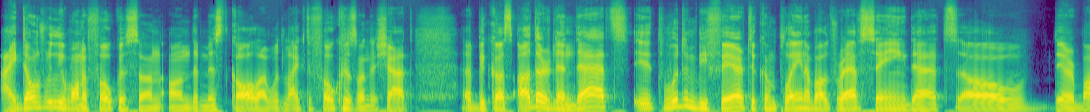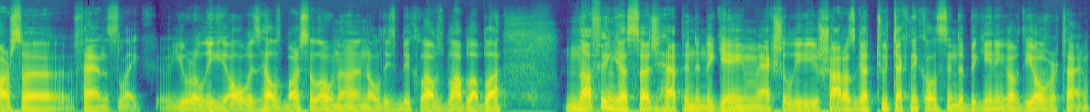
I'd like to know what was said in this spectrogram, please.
I don't really want to focus on on the missed call. I would like to focus on the shot uh, because other than that, it wouldn't be fair to complain about refs saying that oh they're Barca fans. Like EuroLeague always helps Barcelona and all these big clubs, blah blah blah. Nothing as such happened in the game. Actually, Šaras got two technicals in the beginning of the overtime.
